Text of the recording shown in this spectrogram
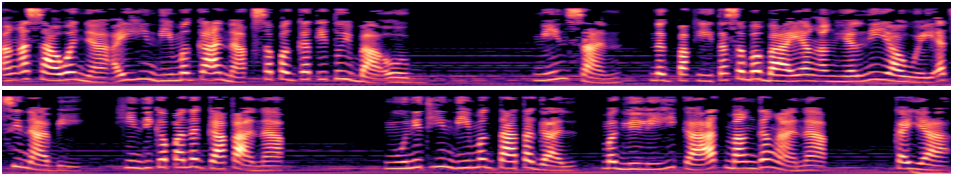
ang asawa niya ay hindi magkaanak sapagkat ito'y baog. Minsan, nagpakita sa babae ang anghel ni Yahweh at sinabi, Hindi ka pa nagkakaanak. Ngunit hindi magtatagal, maglilihi ka at mangganganak. Kaya,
